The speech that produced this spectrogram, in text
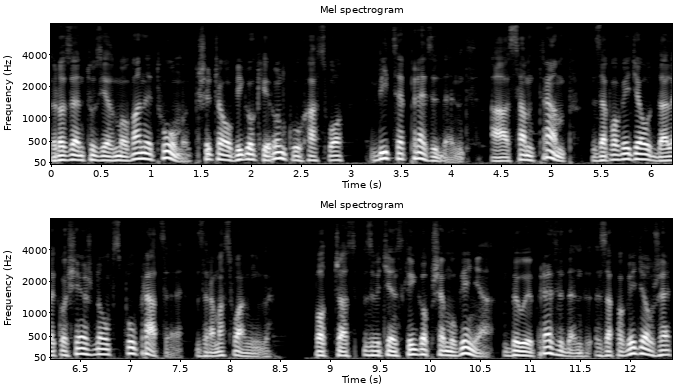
Rozentuzjazmowany tłum krzyczał w jego kierunku hasło wiceprezydent, a sam Trump zapowiedział dalekosiężną współpracę z Ramasłamim. Podczas zwycięskiego przemówienia były prezydent zapowiedział, że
